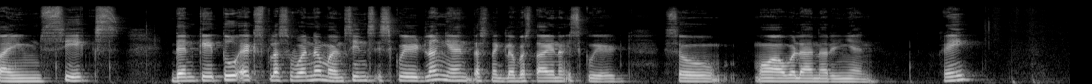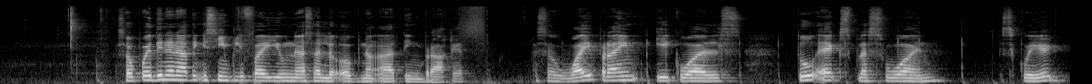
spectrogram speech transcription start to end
times 6. Then, kay 2x plus 1 naman, since squared lang yan, tas naglabas tayo ng squared. So, mawawala na rin yan. Okay? So, pwede na nating i-simplify yung nasa loob ng ating bracket. So, y prime equals 2x plus 1 squared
